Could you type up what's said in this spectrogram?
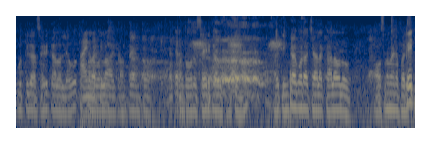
పూర్తిగా సైడ్ కాలువలు లేవు. ఆయన వల్ల ఇప్పుడు అంతా ఎంతో కొంతవరకు సైడ్ కాలువ పూర్తయింది అయితే ఇంకా కూడా చాలా కాలువలు అవసరమైన పరిస్థితి.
